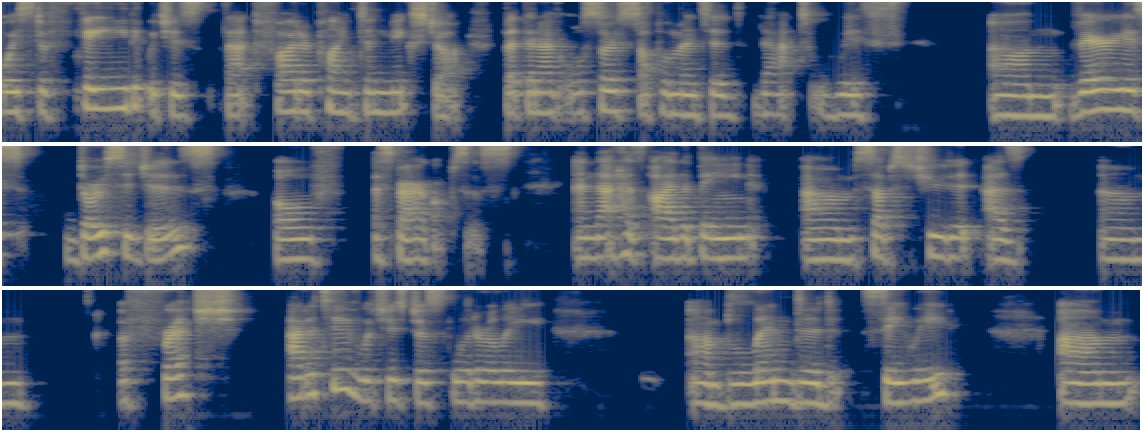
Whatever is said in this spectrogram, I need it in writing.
oyster feed, which is that phytoplankton mixture. But then I've also supplemented that with um, various dosages of asparagopsis. And that has either been um, substituted as um, a fresh additive, which is just literally um, blended seaweed, um,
